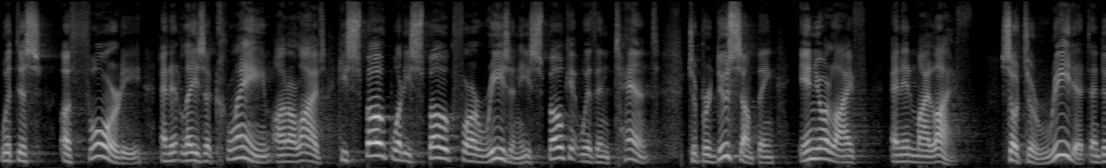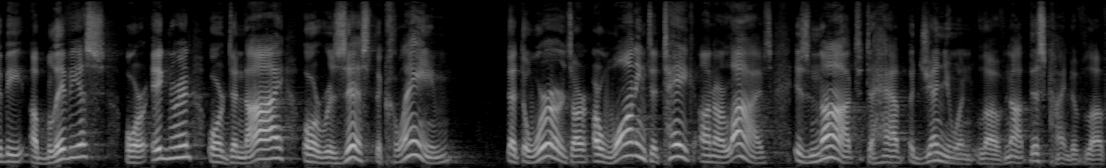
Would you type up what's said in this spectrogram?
with this authority and it lays a claim on our lives. He spoke what he spoke for a reason, he spoke it with intent to produce something in your life and in my life. So to read it and to be oblivious or ignorant or deny or resist the claim that the words are, are wanting to take on our lives is not to have a genuine love, not this kind of love,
